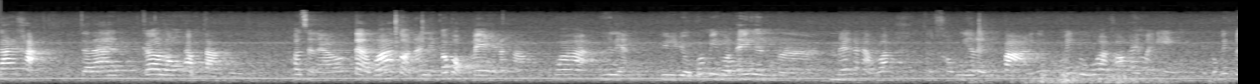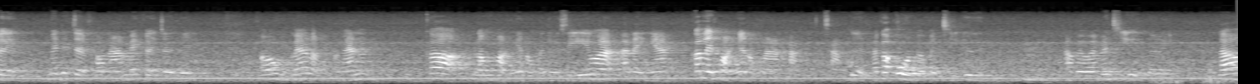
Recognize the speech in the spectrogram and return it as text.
ได้ค่ะ จะได้ก็ลองทำตามดูพอเสร็จแล้ว แต่ว่าก่อนหน้านี้ก็บอกแม่นะคะ ว่าเออเนี่ยอยู่ๆก็มีคนให้เงินมา แม่ก็ถามว่าเออเขามีอะไรหรือเปล่าอะไรเงี้ยไม่รู้ว่าเขาให้มาเองหนูก็ไม่เคยไม่ไม่ได้เจอเขานะไม่เคยเจอเลยเขาบอกแม่หรอกงั้น ก็ลองถอนเงินออกมาดูซิว่าอะไรเงี้ย ก็เลยถอนเงินออกมาค่ะสามหมื่นแล้วก็โอนไปบัญชีอื่นอืมเอาไปไว้บัญชีอื่นเลย แล้ว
